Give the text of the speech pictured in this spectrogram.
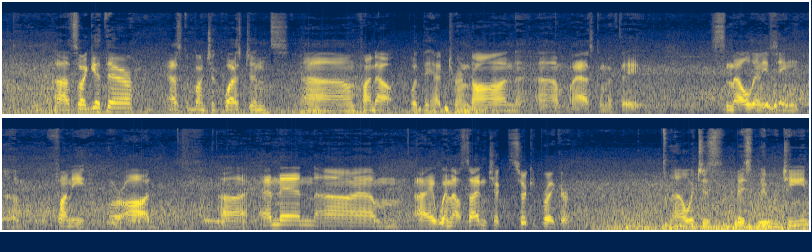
Uh, so I get there, ask a bunch of questions, um, find out what they had turned on. Um, I ask them if they smelled anything uh, funny or odd. Uh, and then um, I went outside and checked the circuit breaker, uh, which is basically routine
